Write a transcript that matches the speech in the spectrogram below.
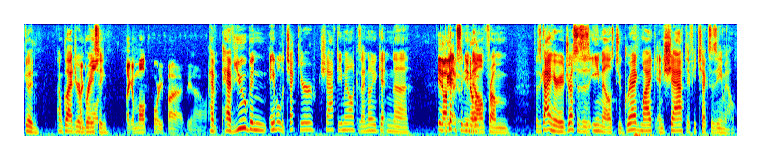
good. I'm glad you're Like a malt- embracing. like a Malt 45. You know. Have Have you been able to check your Shaft email? Because I know you're getting uh, You know, you're I- getting some email know, from. There's a guy here. who addresses his emails to Greg, Mike, and Shaft if he checks his email.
